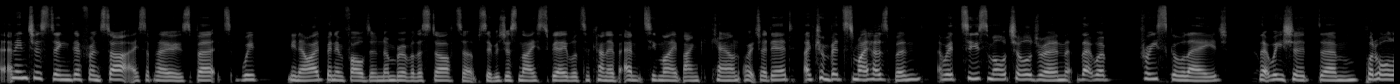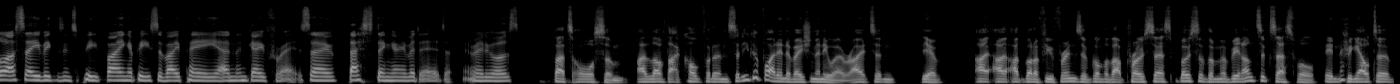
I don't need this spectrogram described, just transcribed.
an interesting different start, I suppose, but we you know, I'd been involved in a number of other startups. It was just nice to be able to kind of empty my bank account, which I did. I convinced my husband with two small children that were preschool age that we should um, put all our savings into pe- buying a piece of IP and then go for it. So best thing I ever did. It really was. That's awesome. I love that confidence. And you can find innovation anywhere, right? And, you know, I, I, have got a few friends who've gone through that process. Most of them have been unsuccessful in being able to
